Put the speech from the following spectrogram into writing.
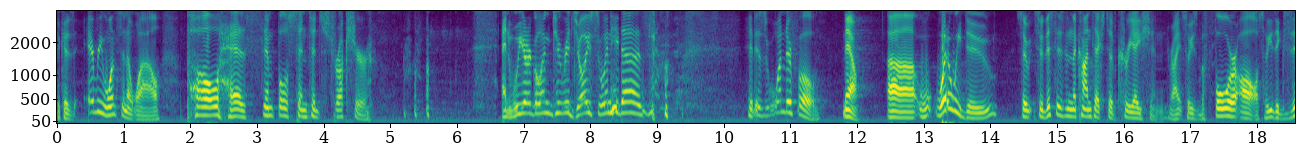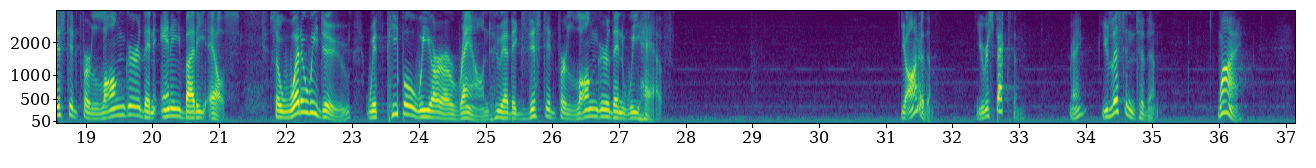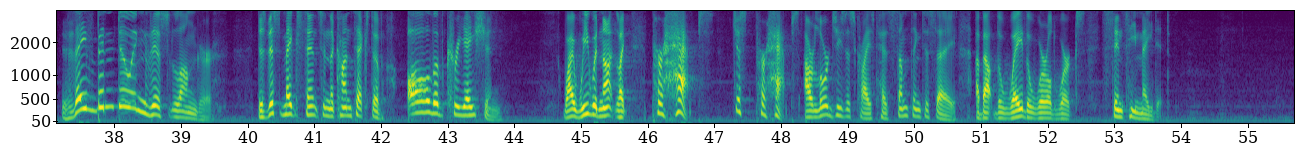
Because every once in a while, Paul has simple sentence structure. and we are going to rejoice when he does. it is wonderful. Now, uh, what do we do so, so this is in the context of creation, right? So he's before all. So he's existed for longer than anybody else. So, what do we do with people we are around who have existed for longer than we have? You honor them, you respect them, right? You listen to them. Why? They've been doing this longer. Does this make sense in the context of all of creation? Why we would not, like, perhaps, just perhaps, our Lord Jesus Christ has something to say about the way the world works since he made it.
